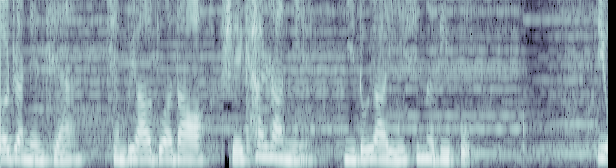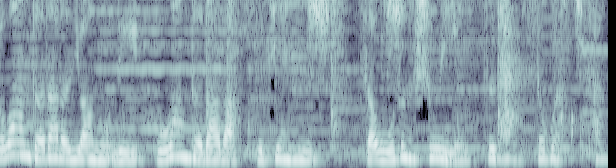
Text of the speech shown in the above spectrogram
多赚点钱，请不要多到谁看上你，你都要疑心的地步。有望得到的要努力，无望得到的不建议，则无论输赢，姿态都会好看。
